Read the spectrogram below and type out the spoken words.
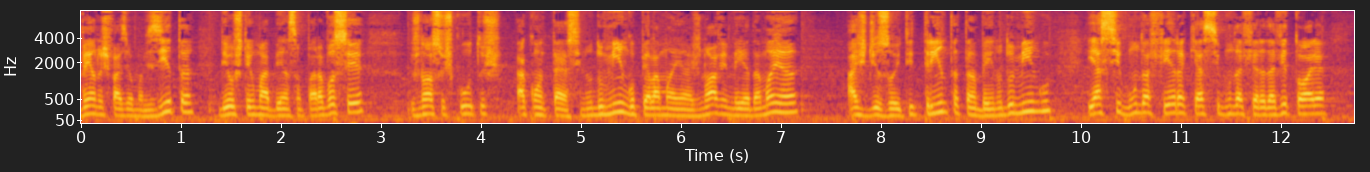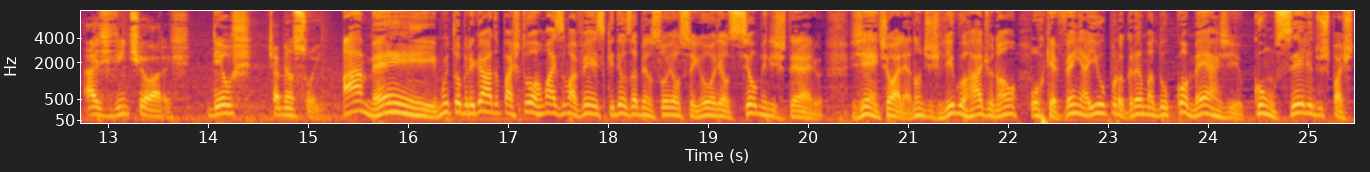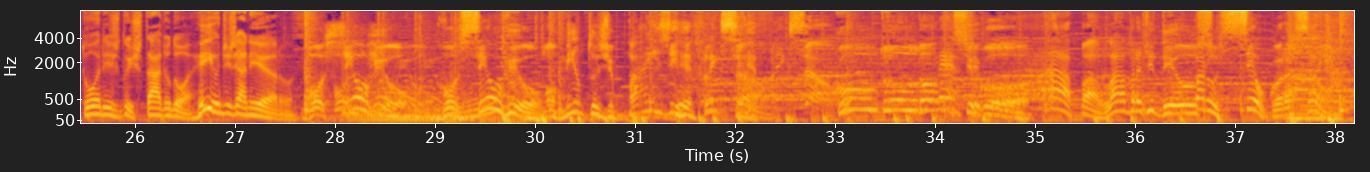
Venha nos fazer uma visita. Deus tem uma bênção para você. Os nossos cultos acontecem no domingo pela manhã, às nove e meia da manhã, às 18h30 também no domingo, e a segunda-feira, que é a segunda-feira da vitória, às 20 horas. Deus te abençoe. Amém. Muito obrigado, pastor, mais uma vez. Que Deus abençoe ao Senhor e ao seu ministério. Gente, olha, não desliga o rádio não, porque vem aí o programa do Comerge, Conselho dos Pastores do Estado do Rio de Janeiro. Você ouviu? Você ouviu? Momentos de paz e reflexão. reflexão. Culto doméstico. A palavra de Deus para o seu coração.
